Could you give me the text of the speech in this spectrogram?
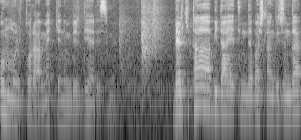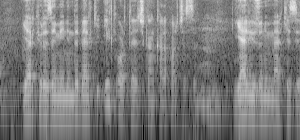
Ummul Kura Mekke'nin bir diğer ismi belki ta bidayetinde başlangıcında yer küre zemininde belki ilk ortaya çıkan kara parçası yeryüzünün merkezi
